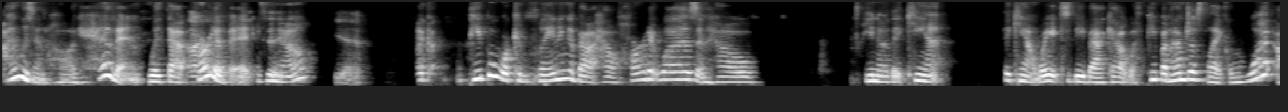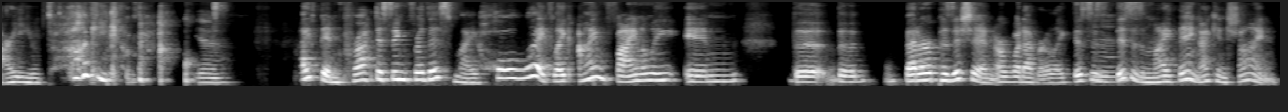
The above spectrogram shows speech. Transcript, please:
I was in hog heaven with that oh, part of it, you know? Yeah. Like people were complaining about how hard it was and how, you know, they can't, they can't wait to be back out with people. And I'm just like, what are you talking about? Yeah. I've been practicing for this my whole life. Like I'm finally in the the better position or whatever. Like this is mm. this is my thing. I can shine.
